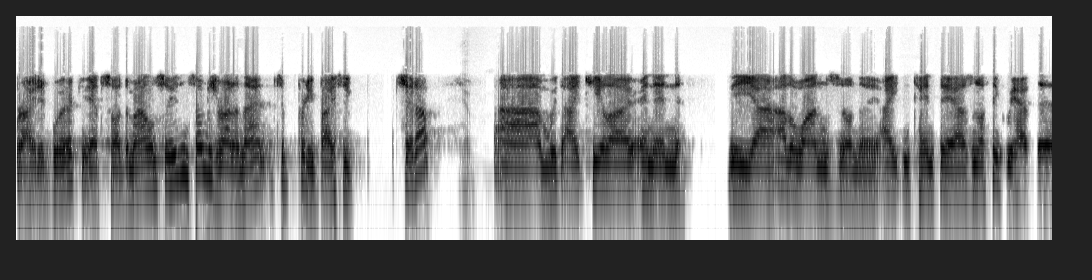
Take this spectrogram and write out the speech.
braided work outside the marlin season. So I'm just running that. It's a pretty basic setup yep. um, with eight kilo, and then the uh, other ones on the eight and ten thousand, I think we have the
